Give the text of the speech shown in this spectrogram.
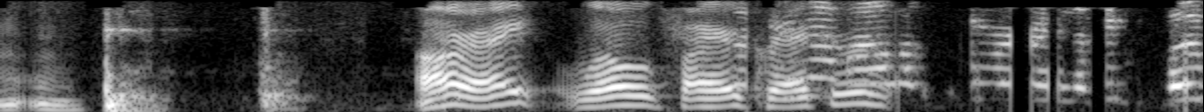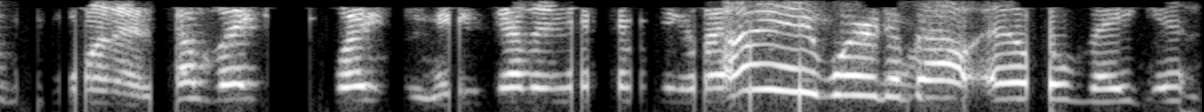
mm-mm. All right. Well, Firecracker. And the big booby one, and now they keep waiting. He's got an empty leg. I ain't worried about El Vacant.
